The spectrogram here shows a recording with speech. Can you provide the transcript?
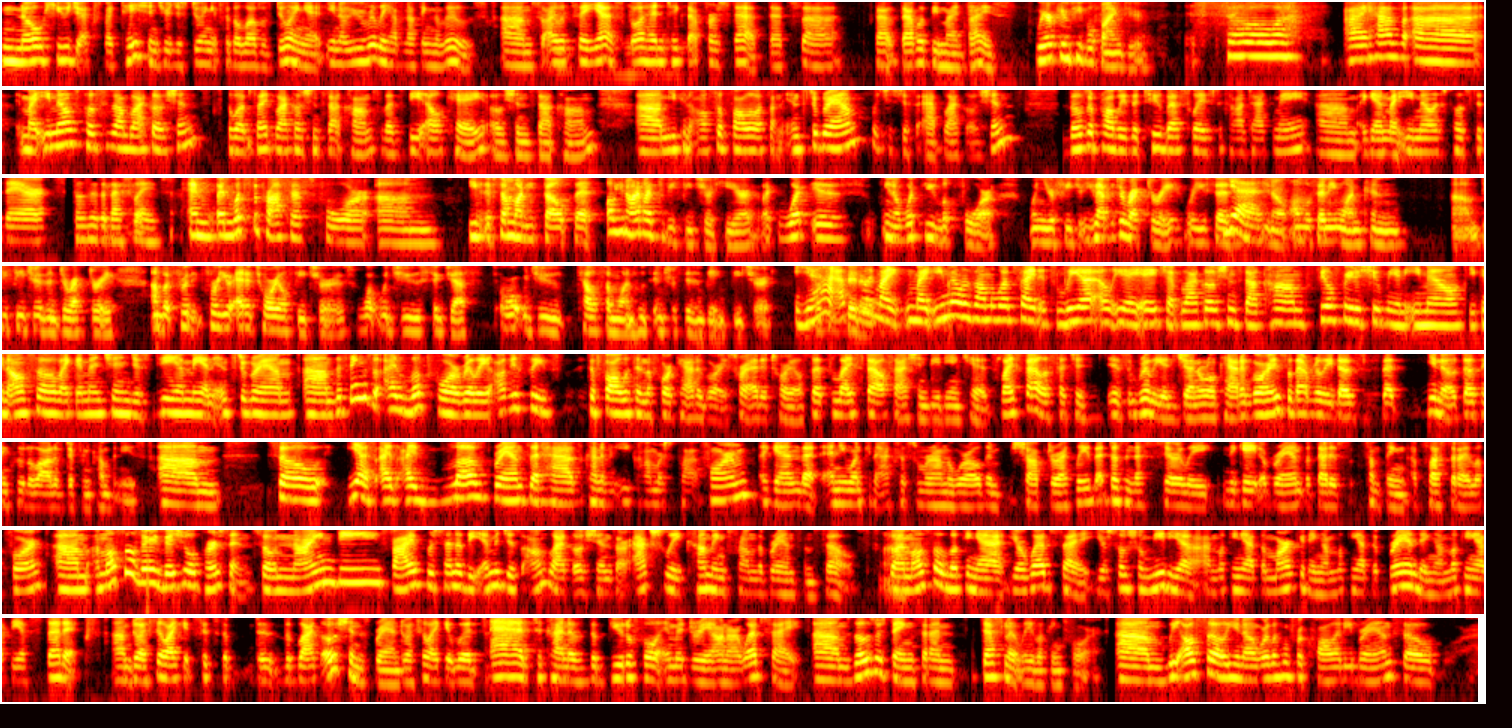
no huge expectations you're just doing it for the love of doing it you know you really have nothing to lose. Um, so i would say yes go ahead and take that first step. That's uh, that that would be my advice. Where can people find you? So i have uh, my email is posted on black oceans the website blackoceans.com so that's blk oceans.com um, you can also follow us on instagram which is just at black oceans those are probably the two best ways to contact me. Um, again, my email is posted there. Those are the best ways. And and what's the process for um, even if somebody felt that, oh, you know, I'd like to be featured here, like what is, you know, what do you look for when you're featured? You have the directory where you said, yes. you know, almost anyone can um, be featured in the directory. Um, but for the, for your editorial features, what would you suggest, or what would you tell someone who's interested in being featured? Yeah, absolutely. My my email is on the website. It's Leah L E A H at blackoceans.com. Feel free to shoot me an email. You can also, like I mentioned, just DM me on Instagram. Um, the things I look for really, obviously, to fall within the four categories for editorials. That's lifestyle, fashion, beauty, and kids. Lifestyle is such a is really a general category, so that really does that you know it does include a lot of different companies. Um, so yes, I, I love brands that have kind of an e-commerce platform again that anyone can access from around the world and shop directly. That doesn't necessarily negate a brand, but that is something a plus that I look for. Um, I'm also a very visual person, so 95% of the images on Black Oceans are actually coming from the brands themselves. So I'm also looking at your website, your social media. I'm looking at the marketing. I'm looking at the branding. I'm looking at the aesthetics. Um, do I feel like it fits the the, Black Oceans brand? Do I feel like it would add to kind of the beautiful imagery on our website? Um, those are things that I'm definitely looking for. Um, we also, you know, we're looking for quality brands. So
